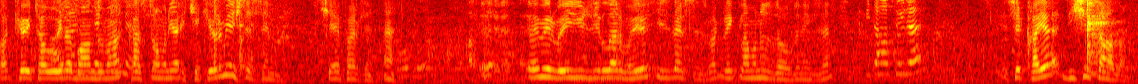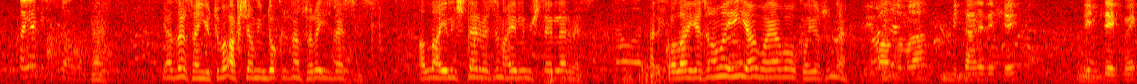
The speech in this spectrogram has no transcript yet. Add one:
Bak köy tavuğuyla banduma. Kastamonu'ya e, çekiyorum ya işte seni. Şey yaparken. Heh. Ö- ömür boyu, yüzyıllar boyu izlersiniz. Bak reklamınız da oldu ne güzel. Bir daha söyle. Şey, kaya dişi sağlam. Kaya dişi sağlam. He. Yazarsan YouTube'a akşamın 9'dan sonra izlersiniz. Allah hayırlı işler versin, hayırlı müşteriler versin. Sağ ol abi. Hadi kolay gelsin ama iyi ya bayağı bol koyuyorsun da. Bir bandıma, bir tane de şey, etli ekmek.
